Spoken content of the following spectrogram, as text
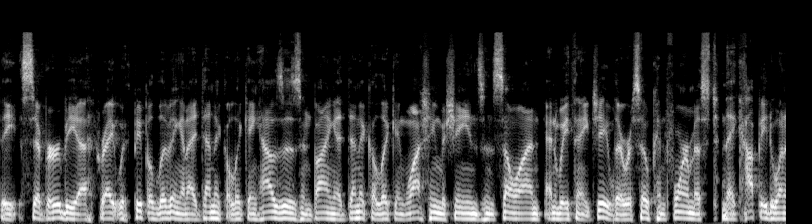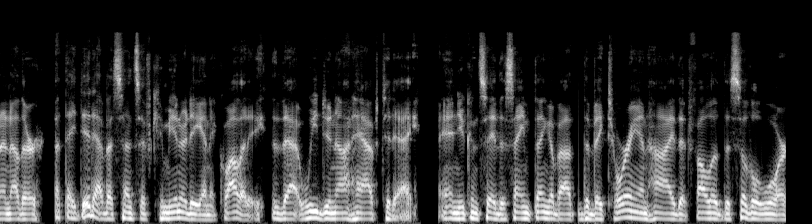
the suburbia, right, with people living in identical looking houses and buying identical looking washing machines and so on. And we think, gee, they were so conformist. and They copied one another, but they did have a sense of community and equality that we do not have today. And you can say the same thing about the Victorian high that followed the Civil War.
